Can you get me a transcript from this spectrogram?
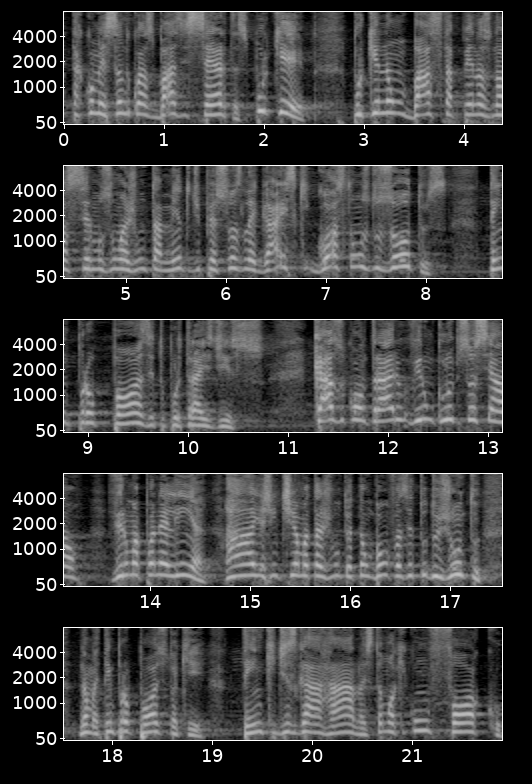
está começando com as bases certas. Por quê? Porque não basta apenas nós sermos um ajuntamento de pessoas legais que gostam uns dos outros. Tem propósito por trás disso. Caso contrário, vira um clube social vira uma panelinha. Ai, a gente ama estar tá junto, é tão bom fazer tudo junto. Não, mas tem propósito aqui. Tem que desgarrar, nós estamos aqui com um foco.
